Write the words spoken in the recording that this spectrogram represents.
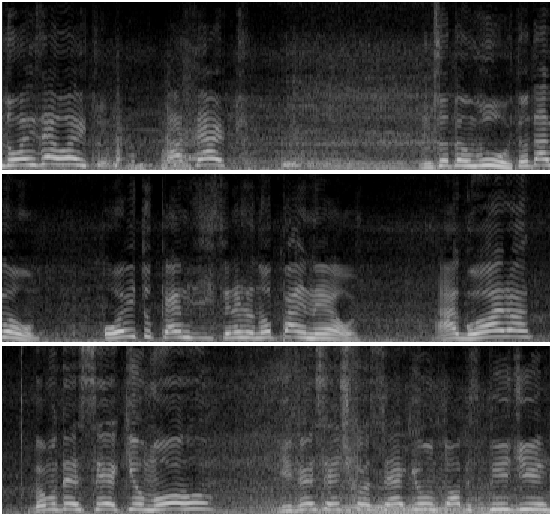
2 é 8. Tá certo? Não sou tão burro, então tá bom. 8 km de diferença no painel. Agora, vamos descer aqui o morro e ver se a gente consegue um top speed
